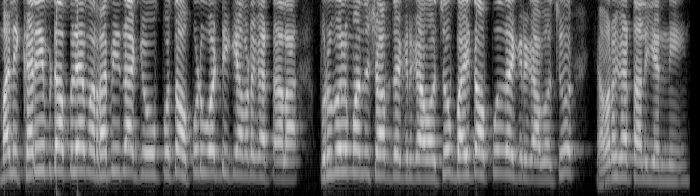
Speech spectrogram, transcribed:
మళ్ళీ ఖరీఫ్ డబ్బులేమో రబీ దాకా ఇవ్వకపోతే అప్పుడు వడ్డీకి ఎవడ కట్టాలా? పురుగుల మందు షాప్ దగ్గర కావచ్చు బయట అప్పుల దగ్గర కావచ్చు ఎవరు కట్టాలి ఇవన్నీ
